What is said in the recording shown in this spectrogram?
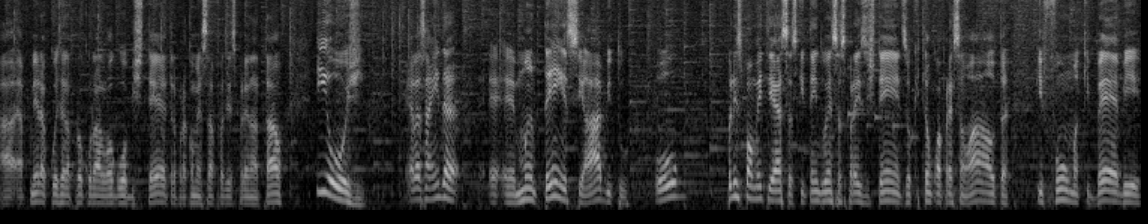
A, a, primeira coisa era procurar logo o obstetra para começar a fazer esse pré-natal. E hoje, elas ainda é, é mantêm esse hábito ou principalmente essas que têm doenças pré-existentes ou que estão com a pressão alta, que fuma, que bebe,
